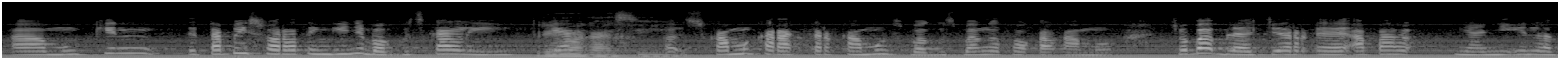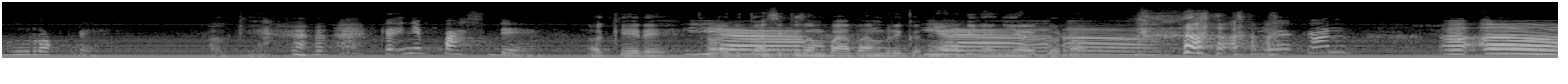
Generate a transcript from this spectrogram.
Eh, mungkin tapi suara tingginya bagus sekali. Terima ya. kasih. Eh, kamu karakter kamu bagus banget vokal kamu. Coba belajar eh, apa nyanyiin lagu rock deh. Oke. Kayaknya pas deh. Oke deh. Kalau Iya. dikasih kesempatan berikutnya Iya, Adi nyanyi lagu rock. eh, Iya kan? Eh, eh,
